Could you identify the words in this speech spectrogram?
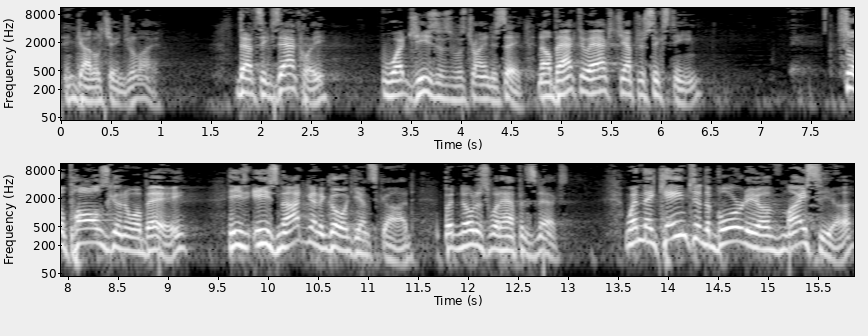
and God will change your life. That's exactly what Jesus was trying to say. Now back to Acts chapter 16. So Paul's going to obey He's, he's not going to go against God. But notice what happens next. When they came to the border of Mysia,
